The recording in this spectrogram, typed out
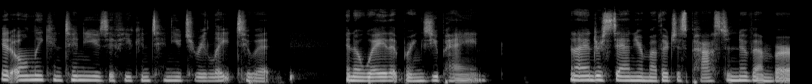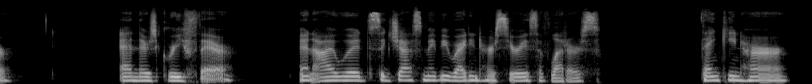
it only continues if you continue to relate to it in a way that brings you pain. And I understand your mother just passed in November and there's grief there. And I would suggest maybe writing her a series of letters, thanking her,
